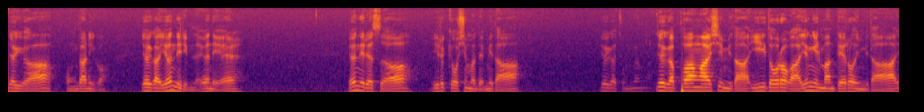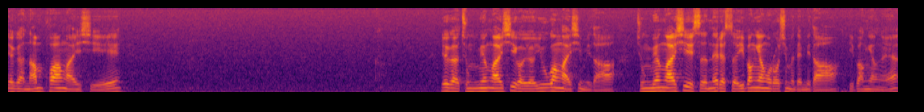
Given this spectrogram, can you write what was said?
여기가 공단이고 여기가 연일입니다 연일. 연일에서 이렇게 오시면 됩니다 여기가 중명 여기가 포항 IC입니다. 이 도로가 영일만 대로입니다. 여기가 남포항 IC 여기가 중명 IC고요. 유광 IC입니다. 중명 IC에서 내려서 이 방향으로 오시면 됩니다. 이 방향에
